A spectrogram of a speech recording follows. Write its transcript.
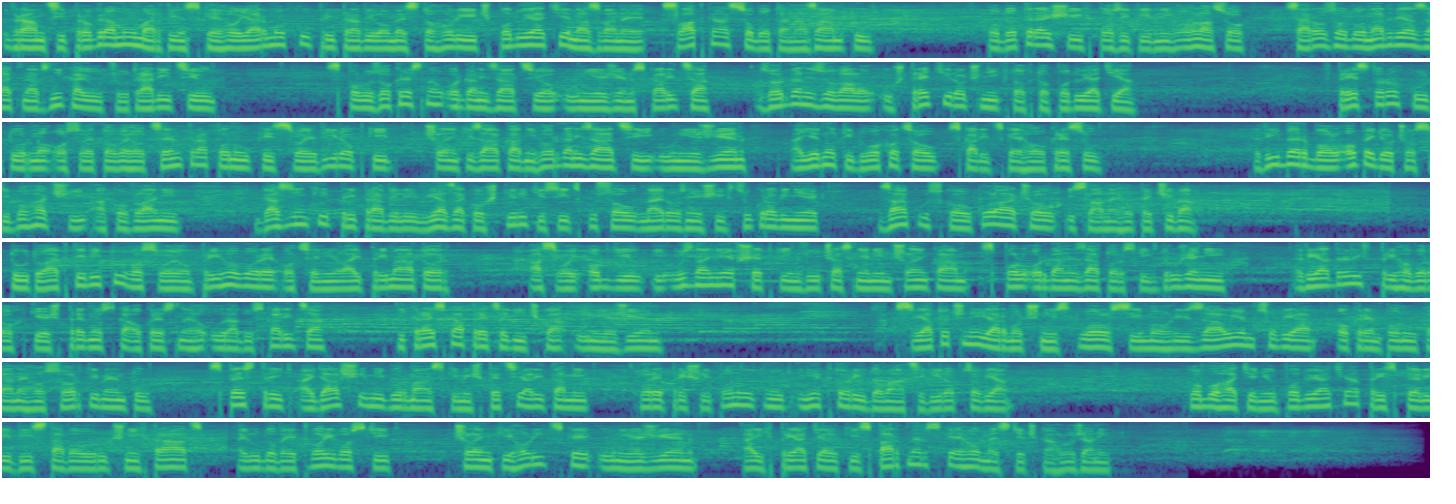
V rámci programu Martinského jarmoku pripravilo mesto Holíč podujatie nazvané Sladká sobota na zámku. Po doterajších pozitívnych ohlasoch sa rozhodlo nadviazať na vznikajúcu tradíciu. Spolu s okresnou organizáciou Únie žien Skalica zorganizovalo už tretí ročník tohto podujatia. V priestoroch kultúrno-osvetového centra ponúkli svoje výrobky členky základných organizácií Únie žien a jednoty dôchodcov Skalického okresu. Výber bol opäť o čosi bohatší ako v Lani. Gazdinky pripravili viac ako 4 tisíc kusov najrôznejších cukroviniek, zákuskov, koláčov i slaného pečiva. Túto aktivitu vo svojom príhovore ocenil aj primátor a svoj obdiv i uznanie všetkým zúčastneným členkám spoluorganizátorských združení vyjadrili v príhovoroch tiež prednostka okresného úradu Skalica i krajská predsednička Únie žien Sviatočný jarmočný stôl si mohli záujemcovia okrem ponúkaného sortimentu spestriť aj ďalšími gurmánskymi špecialitami, ktoré prišli ponúknuť niektorí domáci výrobcovia. K obohateniu podujatia prispeli výstavou ručných prác aj ľudovej tvorivosti členky Holíckej únie žien a ich priateľky z partnerského mestečka Hložany.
